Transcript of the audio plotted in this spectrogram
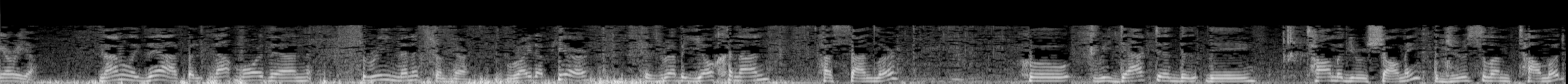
area. Not only that, but not more than three minutes from here, right up here, is Rabbi Yochanan HaSandlar, who redacted the, the Talmud Yerushalmi, the Jerusalem Talmud.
